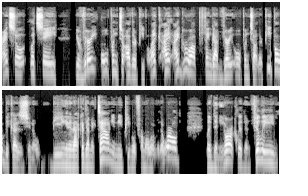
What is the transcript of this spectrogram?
right? So let's say you're very open to other people. Like I, I grew up, thank God, very open to other people because you know being in an academic town, you meet people from all over the world. Lived in New York, lived in Philly.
